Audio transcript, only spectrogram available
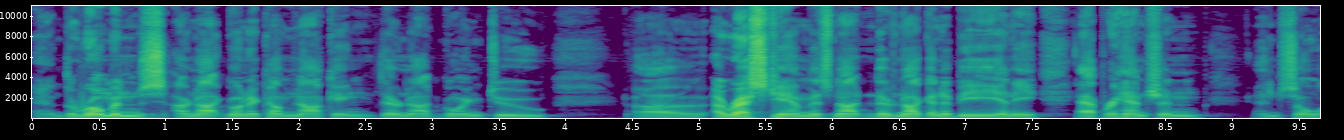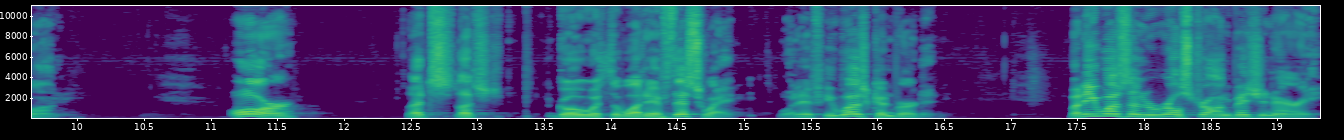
And the Romans are not going to come knocking. They're not going to uh, arrest him. It's not, there's not going to be any apprehension and so on. Or let's, let's go with the what if this way. What if he was converted? But he wasn't a real strong visionary.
